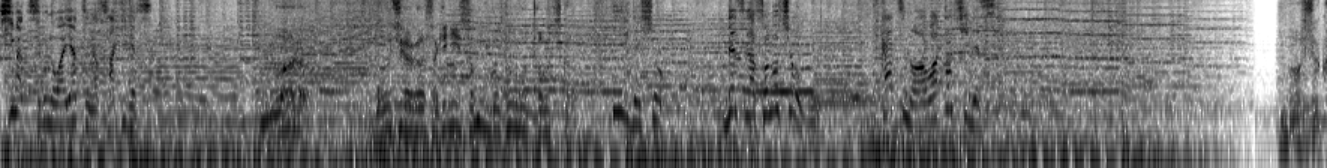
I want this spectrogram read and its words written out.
始末するのは奴が先です。ならどちらが先に孫悟空を倒すか。いいでしょう。ですがその勝負勝つのは私です。まさか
